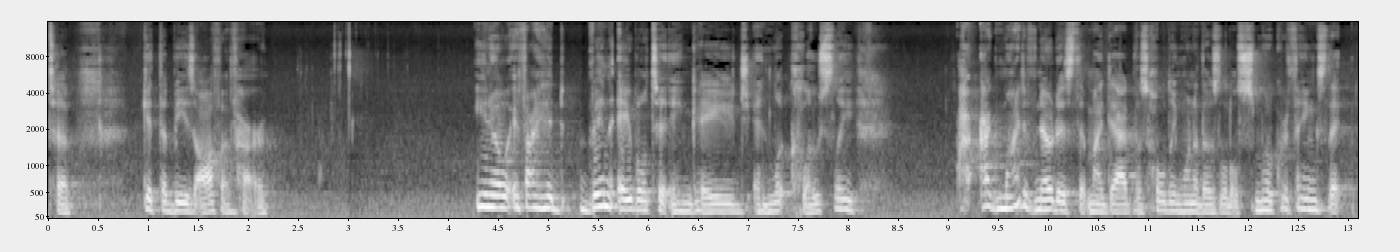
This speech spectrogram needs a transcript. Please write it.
to get the bees off of her. You know if i had been able to engage and look closely I might have noticed that my dad was holding one of those little smoker things that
